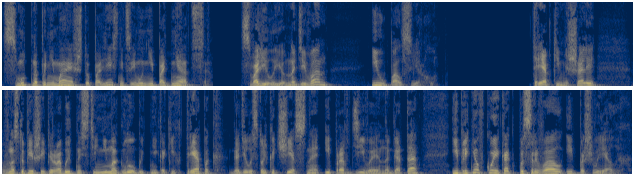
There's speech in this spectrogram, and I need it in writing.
смутно понимая, что по лестнице ему не подняться, свалил ее на диван и упал сверху. Тряпки мешали, в наступившей первобытности не могло быть никаких тряпок, годилась только честная и правдивая нагота, и Плетнев кое-как посрывал и пошвырял их.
